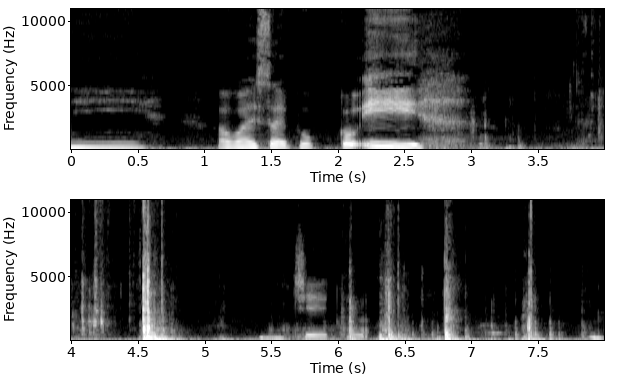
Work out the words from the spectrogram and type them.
นี่ เอาไว้ใส่พวกเก้าอี้มันเช็ดเขาละอืม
